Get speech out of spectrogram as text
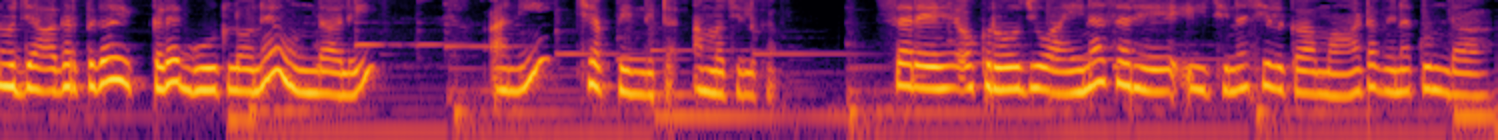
నువ్వు జాగ్రత్తగా ఇక్కడే గూట్లోనే ఉండాలి అని చెప్పిందిట అమ్మ చిలుక. సరే ఒకరోజు అయినా సరే ఈ చిన్న చిలుక మాట వినకుండా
